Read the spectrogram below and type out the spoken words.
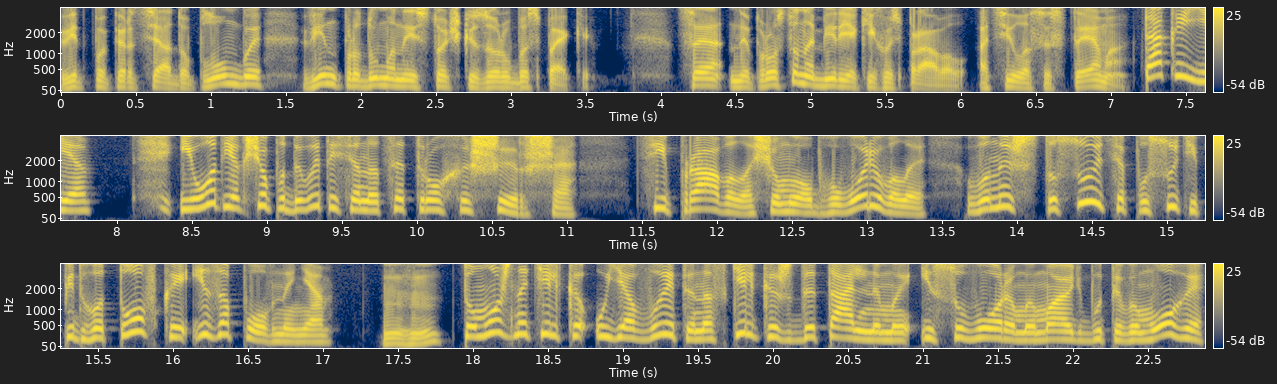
від папірця до пломби, він продуманий з точки зору безпеки. Це не просто набір якихось правил, а ціла система. Так і є. І от якщо подивитися на це трохи ширше, ці правила, що ми обговорювали, вони ж стосуються, по суті, підготовки і заповнення. Угу. То можна тільки уявити, наскільки ж детальними і суворими мають бути вимоги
